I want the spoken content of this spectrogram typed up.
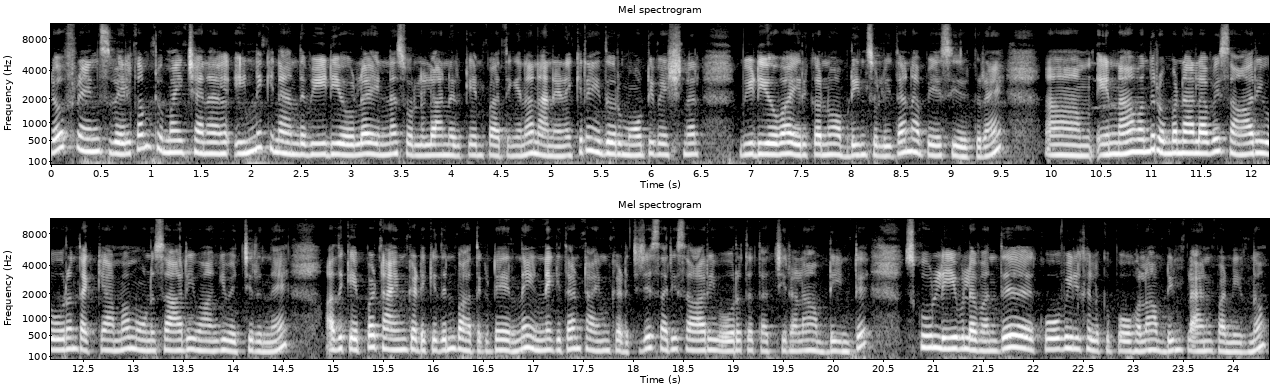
Hello friends welcome to my channel இன்றைக்கி நான் இந்த வீடியோவில் என்ன சொல்லலான்னு இருக்கேன்னு பார்த்தீங்கன்னா நான் நினைக்கிறேன் இது ஒரு மோட்டிவேஷ்னல் வீடியோவாக இருக்கணும் அப்படின்னு சொல்லி தான் நான் பேசியிருக்கிறேன். நான் வந்து ரொம்ப நாளாகவே சாரி ஓரம் தைக்காமல் மூணு சாரி வாங்கி வச்சுருந்தேன். அதுக்கு எப்போ டைம் கிடைக்குதுன்னு பார்த்துக்கிட்டே இருந்தேன். இன்றைக்கி தான் டைம் கிடச்சிச்சு. சரி சாரி ஓரத்தை தச்சிடலாம் அப்படின்ட்டு ஸ்கூல் லீவில் வந்து கோவில்களுக்கு போகலாம் அப்படின்னு பிளான் பண்ணியிருந்தோம்.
